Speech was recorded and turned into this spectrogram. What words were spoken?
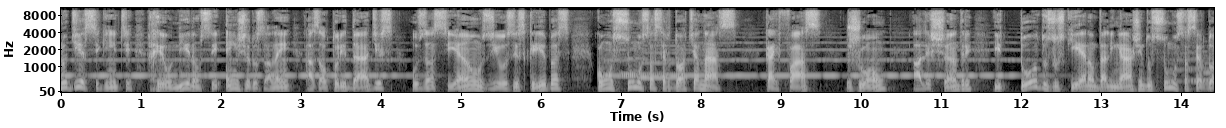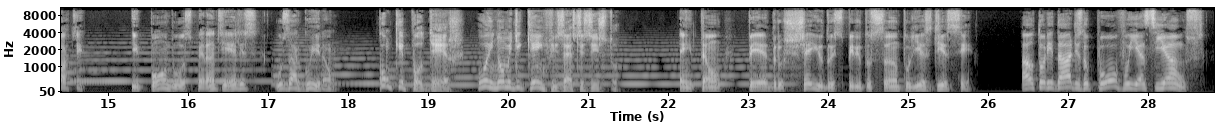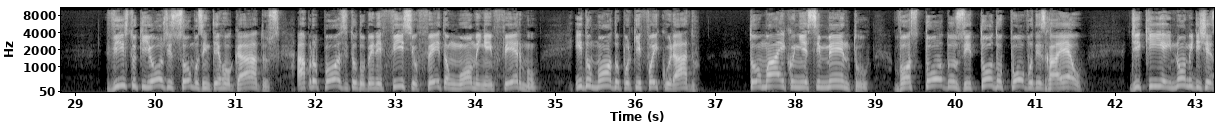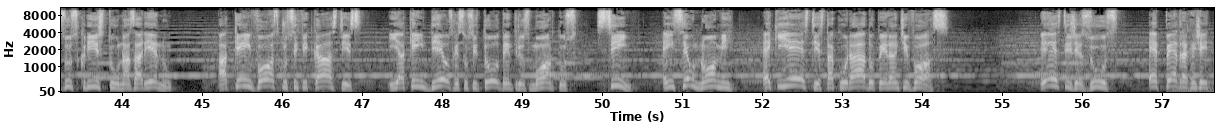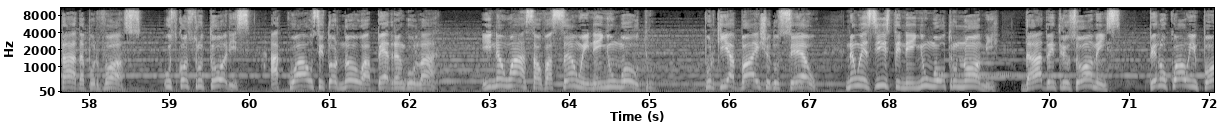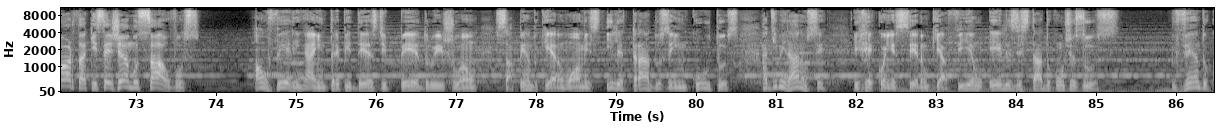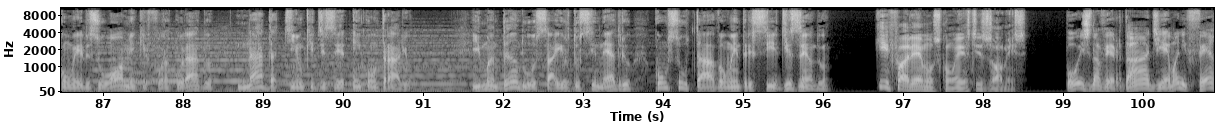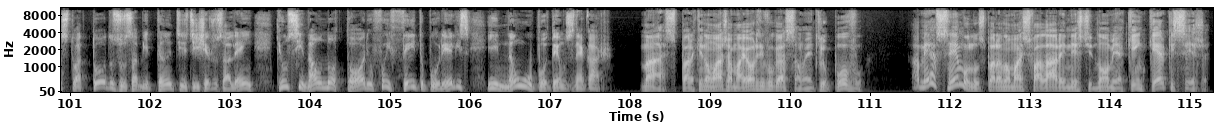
No dia seguinte, reuniram-se em Jerusalém as autoridades, os anciãos e os escribas, com o sumo sacerdote Anás, Caifás, João, Alexandre e todos os que eram da linhagem do sumo sacerdote. E pondo-os perante eles, os arguíram. Com que poder ou em nome de quem fizestes isto? Então Pedro, cheio do Espírito Santo, lhes disse: Autoridades do povo e anciãos, Visto que hoje somos interrogados a propósito do benefício feito a um homem enfermo e do modo por que foi curado, tomai conhecimento, vós todos e todo o povo de Israel, de que, em nome de Jesus Cristo, Nazareno, a quem vós crucificastes e a quem Deus ressuscitou dentre os mortos, sim, em seu nome, é que este está curado perante vós. Este Jesus é pedra rejeitada por vós os construtores, a qual se tornou a pedra angular. E não há salvação em nenhum outro, porque abaixo do céu não existe nenhum outro nome dado entre os homens pelo qual importa que sejamos salvos. Ao verem a intrepidez de Pedro e João, sabendo que eram homens iletrados e incultos, admiraram-se e reconheceram que haviam eles estado com Jesus. Vendo com eles o homem que fora curado, nada tinham que dizer em contrário. E mandando-o sair do sinédrio, consultavam entre si, dizendo: Que faremos com estes homens? Pois, na verdade, é manifesto a todos os habitantes de Jerusalém que um sinal notório foi feito por eles e não o podemos negar. Mas, para que não haja maior divulgação entre o povo, ameacemo-los para não mais falarem neste nome a quem quer que seja.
